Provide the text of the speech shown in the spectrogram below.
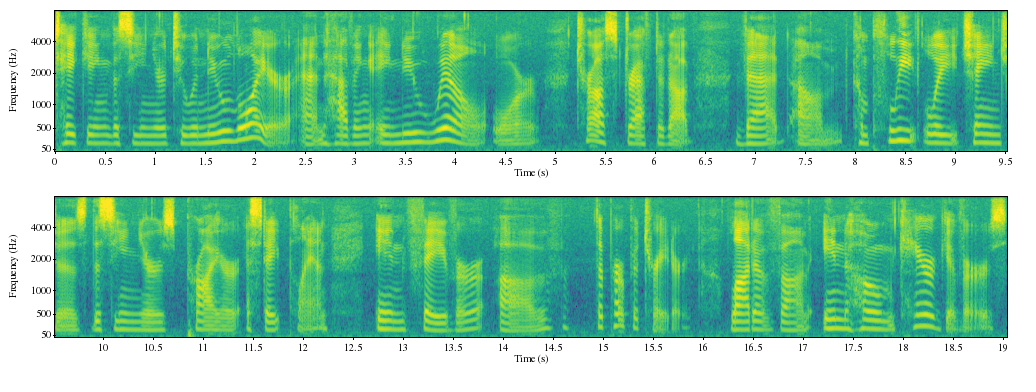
taking the senior to a new lawyer and having a new will or trust drafted up that um, completely changes the senior's prior estate plan in favor of the perpetrator. A lot of um, in home caregivers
